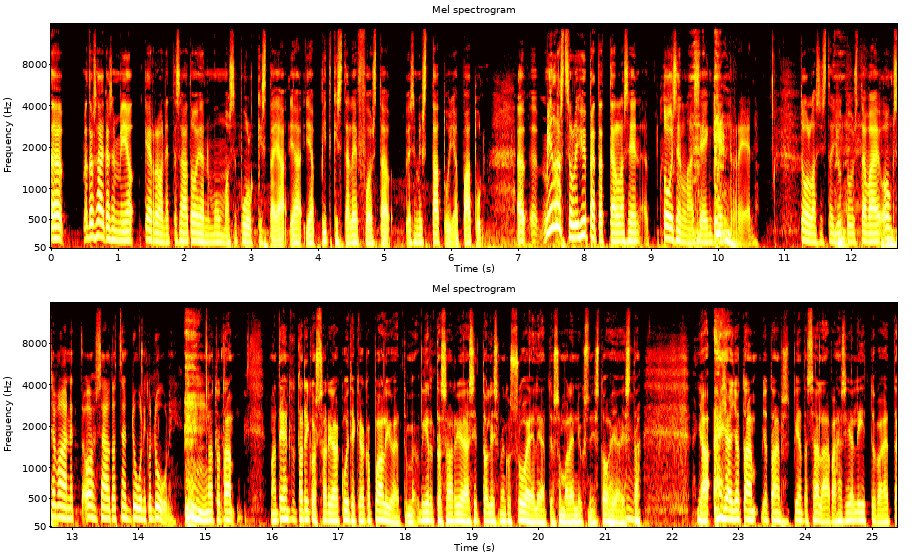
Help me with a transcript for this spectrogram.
Ö, mä tuossa aikaisemmin jo kerroin, että sä oot ohjannut muun muassa pulkkista ja, ja, ja pitkistä leffoista esimerkiksi Tatu ja Patun. Millaista se oli hypätä tällaiseen toisenlaiseen genreen? tuollaisista jutuista vai onko se vaan, että oh, sä otat sen duuni kuin duuni? No tota, mä oon tehnyt tota rikossarjaa kuitenkin aika paljon, että virtasarjoja ja sitten oli semmoinen suojelijat, jossa mä olin yksi niistä ohjaajista. Mm. Ja, ja jotain, jotain pientä sälää vähän siihen liittyvää, että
